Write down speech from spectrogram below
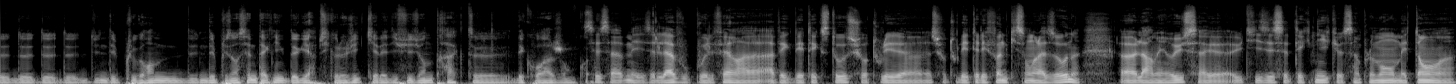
d'une de, de, des plus grandes, d'une des plus anciennes techniques de guerre psychologique qui est la diffusion de tracts euh, décourageants. C'est ça, mais là vous pouvez le faire euh, avec des textos sur tous les, sur tous les téléphones qui sont dans la zone. L'armée russe a, utilisé cette technique simplement en mettant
